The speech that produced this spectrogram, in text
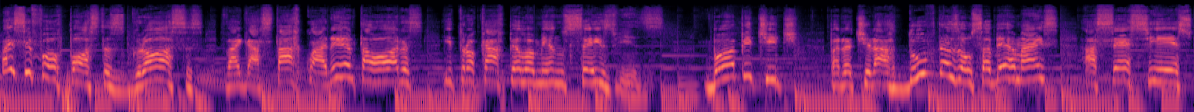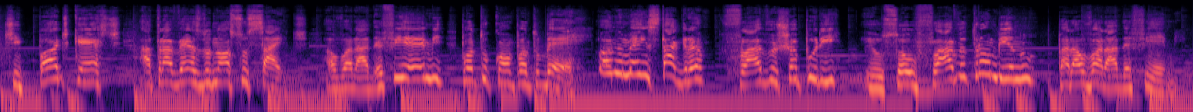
Mas se for postas grossas, vai gastar 40 horas e trocar pelo menos seis vezes. Bom apetite! Para tirar dúvidas ou saber mais, acesse este podcast através do nosso site alvoradafm.com.br ou no meu Instagram, Flávio Chapuri. Eu sou o Flávio Trombino para Alvorada FM.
